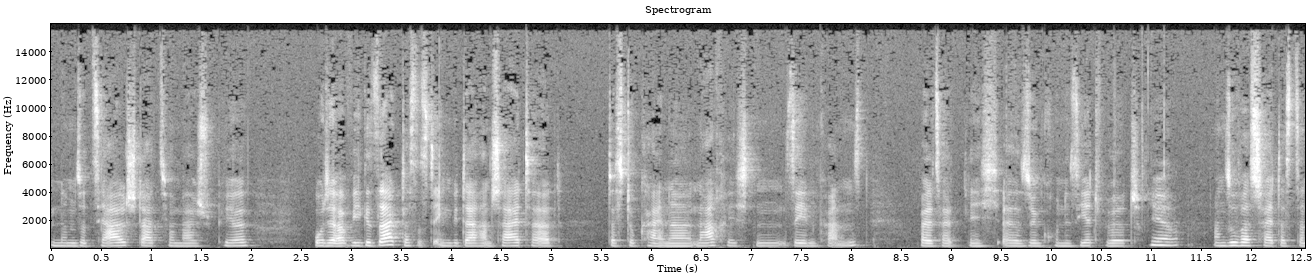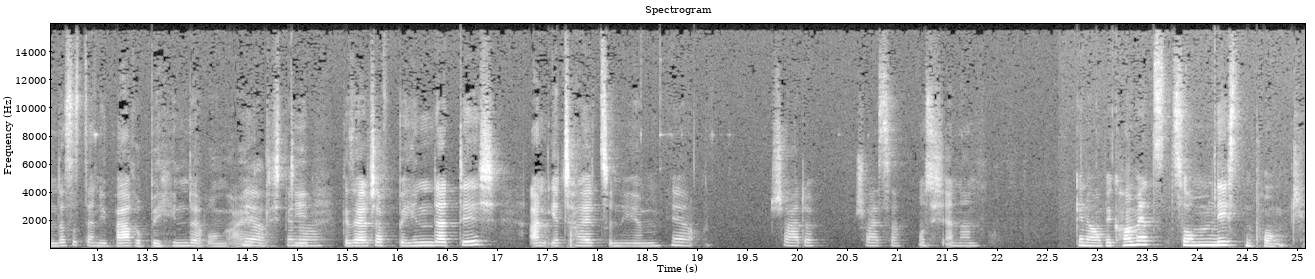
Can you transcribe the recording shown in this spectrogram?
einem Sozialstaat zum Beispiel. Oder wie gesagt, dass es irgendwie daran scheitert, dass du keine Nachrichten sehen kannst, weil es halt nicht äh, synchronisiert wird. ja. An sowas scheitert es dann. Das ist dann die wahre Behinderung eigentlich. genau. Die Gesellschaft behindert dich, an ihr teilzunehmen. ja. Schade. Scheiße. Muss ich ändern. Genau, wir kommen jetzt zum nächsten Punkt.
